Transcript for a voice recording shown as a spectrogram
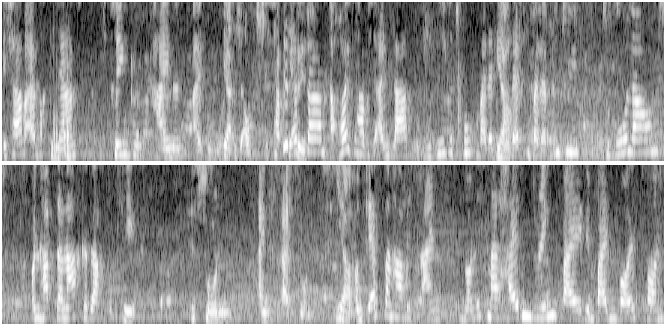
ich habe einfach gelernt, ich trinke keinen Alkohol. Ja, ich auch. Ich habe gestern, äh, heute habe ich ein Glas Rosé getrunken bei der Ja. Betty, bei der Beauty to Go Lounge und habe danach gedacht, okay, ist schon, eigentlich reicht schon. Ja. Und gestern habe ich einen noch nicht mal halben Drink bei den beiden Boys von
